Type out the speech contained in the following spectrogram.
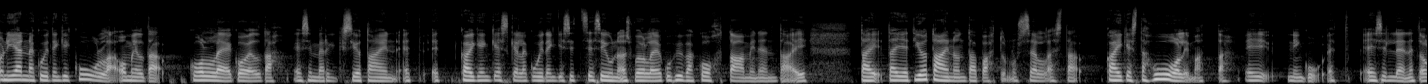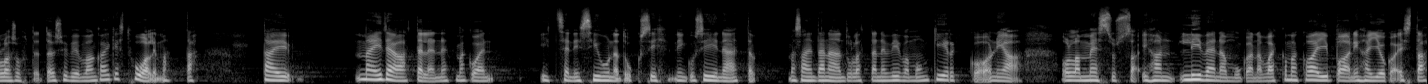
on jännä kuitenkin kuulla omilta kollegoilta esimerkiksi jotain, että, että kaiken keskellä kuitenkin sit se siunaus voi olla joku hyvä kohtaaminen tai, tai, tai että jotain on tapahtunut sellaista kaikesta huolimatta. Ei, niin kuin, että, ei silleen, että olosuhteet olisi hyvin, vaan kaikesta huolimatta. Tai mä itse ajattelen, että mä koen itseni siunatuksi niin kuin siinä, että mä sain tänään tulla tänne Vivamon kirkkoon ja olla messussa ihan livenä mukana, vaikka mä kaipaan ihan jokaista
